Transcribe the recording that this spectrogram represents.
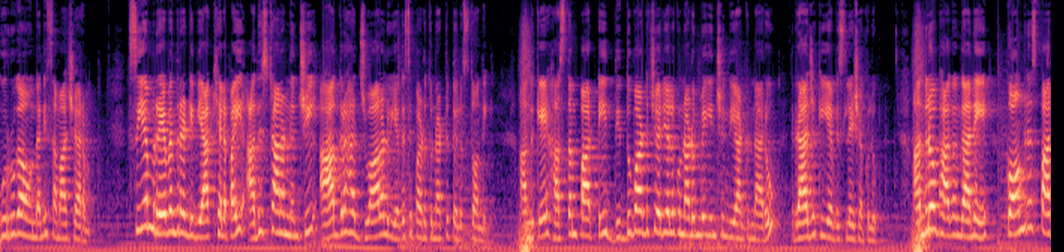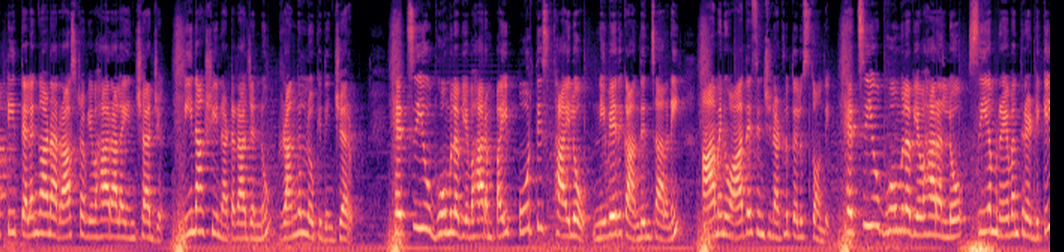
గుర్రుగా ఉందని సమాచారం. సీఎం రేవంత్ రెడ్డి వ్యాఖ్యలపై అధిష్టానం నుంచి ఆగ్రహ జ్వాలలు ఎగసిపడుతున్నట్టు తెలుస్తోంది. అందుకే హస్తం పార్టీ దిద్దుబాటు చర్యలకు నడుం బిగించింది అంటున్నారు రాజకీయ విశ్లేషకులు. అందులో భాగంగానే కాంగ్రెస్ పార్టీ తెలంగాణ రాష్ట్ర వ్యవహారాల ఇన్ఛార్జ్ మీనాక్షి నటరాజన్ను రంగంలోకి దించారు. హెచ్సియు భూముల వ్యవహారంపై పూర్తి స్థాయిలో నివేదిక అందించాలని ఆమెను ఆదేశించినట్లు తెలుస్తోంది. హెచ్సియు భూముల వ్యవహారంలో సీఎం రేవంత్ రెడ్డికి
